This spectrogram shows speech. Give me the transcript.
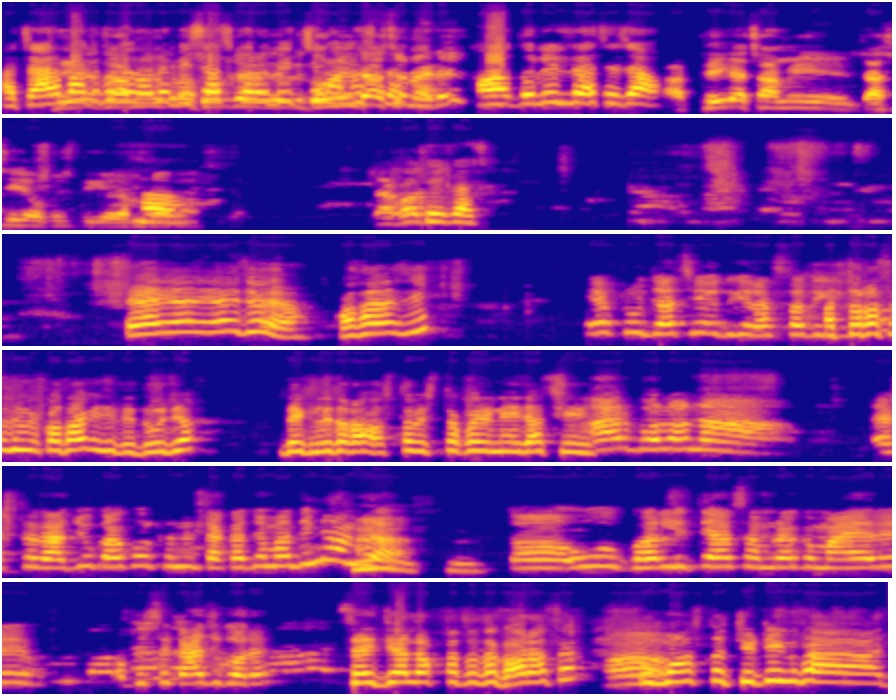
আর চার ঠিক পাঁচ বছর হলে বিশ্বাস করে। দিচ্ছি আছে হ্যাঁ দলিল আছে যাও। আর ঠিক আছে আমি যাচ্ছি অফিস দিকে আমি হ্যাঁ। ঠিক আছে। এই এই এই জয়া কোথায় আছিস? একটু যাচ্ছি ওইদিকে রাস্তা আর দিকে তোরা সেদিন কোথায় গেছিলি? দু যা। দেখলি তোরা হস্তবিস্ত করে নিয়ে যাচ্ছিস। আর বলো না একটা রাজু কাকুর খানে টাকা জমা দিই না আমরা? তো ও ঘর নিতে আসে আমরা মায়ের অফিসে কাজ করে। সেই যে লোকটা তোদের ঘর আছে হ্যাঁ। ও মস্ত চিটিং বাজ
